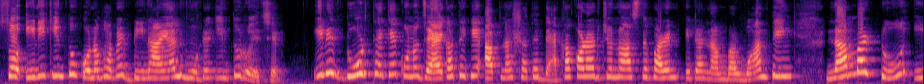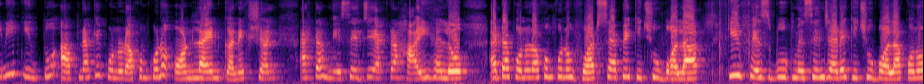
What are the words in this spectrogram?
সো ইনি কিন্তু কোনোভাবে ডিনায়াল মুডে কিন্তু রয়েছে ইনি দূর থেকে কোনো জায়গা থেকে আপনার সাথে দেখা করার জন্য আসতে পারেন, এটা number one thing number two ইনি কিন্তু আপনাকে কোনো রকম কোনো অনলাইন কানেকশন একটা মেসেজে একটা হাই হ্যালো একটা কোনো রকম কোনো হোয়াটসঅ্যাপে কিছু বলা, কি ফেসবুক মেসেঞ্জারে কিছু বলা, কোনো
